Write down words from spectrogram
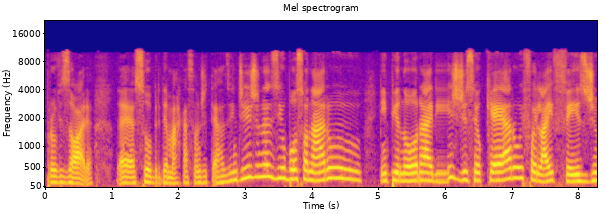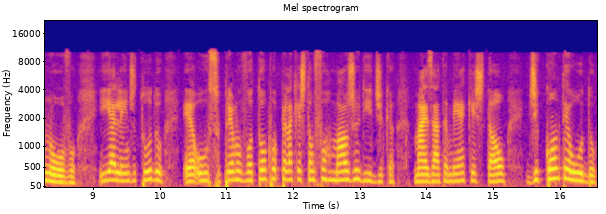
provisória é, sobre demarcação de terras indígenas e o Bolsonaro empinou o nariz, disse eu quero e foi lá e fez de novo. E, além de tudo, é, o Supremo votou pela questão formal jurídica, mas há também a questão de conteúdo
